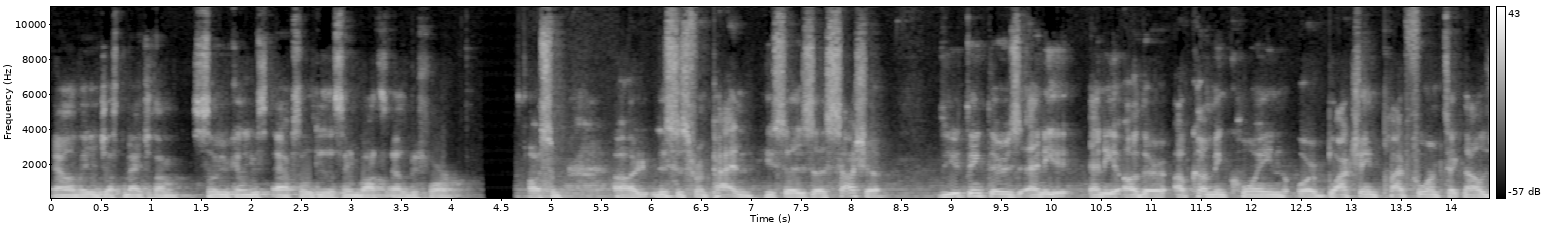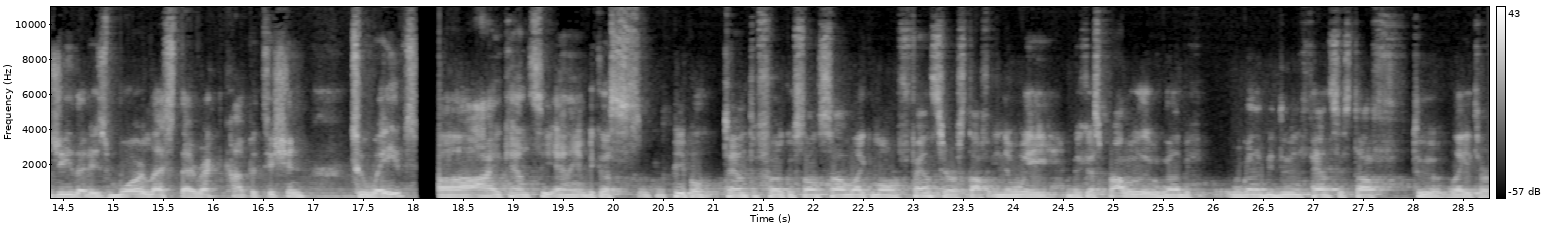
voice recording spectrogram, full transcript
and they just match them. So you can use absolutely the same bots as before. Awesome. Uh, this is from Patton. He says, uh, Sasha, do you think there is any any other upcoming coin or blockchain platform technology that is more or less direct competition to Waves? Uh, I can't see any because people tend to focus on some like more fancier stuff in a way because probably we're gonna be we're gonna be doing fancy stuff too later.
